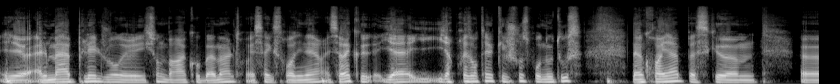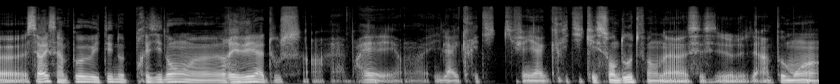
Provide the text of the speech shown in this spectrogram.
Et euh, elle m'a appelé le jour de l'élection de Barack Obama, elle trouvait ça extraordinaire. Et c'est vrai qu'il il représentait quelque chose pour nous tous d'incroyable parce que euh, c'est vrai que c'est un peu été notre président euh, rêvé à tous. Après, il a critiqué, il a critiqué sans doute. Enfin, on a, c'est un peu moins euh,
